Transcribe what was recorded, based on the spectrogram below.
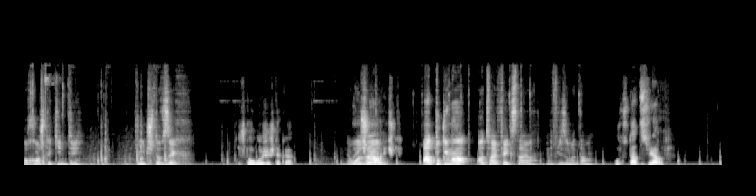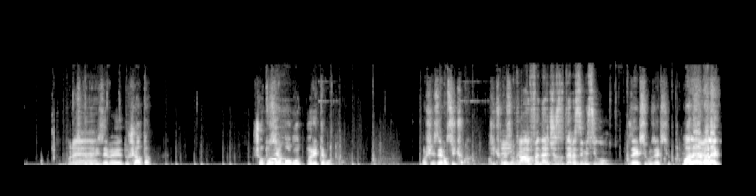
Ох, още кинти. Ключата взех. Защо лъжеш така? Не лъжа. Парички. А, тук има... А, това е фейк стая. Не влизаме там. От стат звяр. Иска да ми Добре. вземе душата. Защото взема много от парите му. Ма ще взема всичко. Всичко е за мен. Фенерче за тебе, вземи си го. Взех си го, взех си го. Мале, Добре. мале!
